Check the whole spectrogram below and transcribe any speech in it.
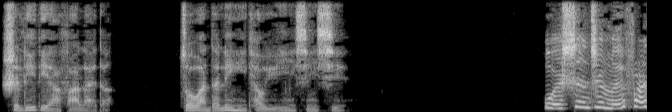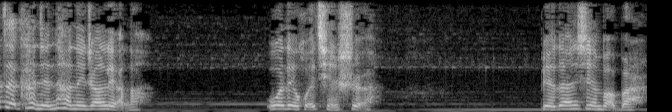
是莉迪亚发来的，昨晚的另一条语音信息。我甚至没法再看见他那张脸了，我得回寝室。别担心，宝贝儿，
